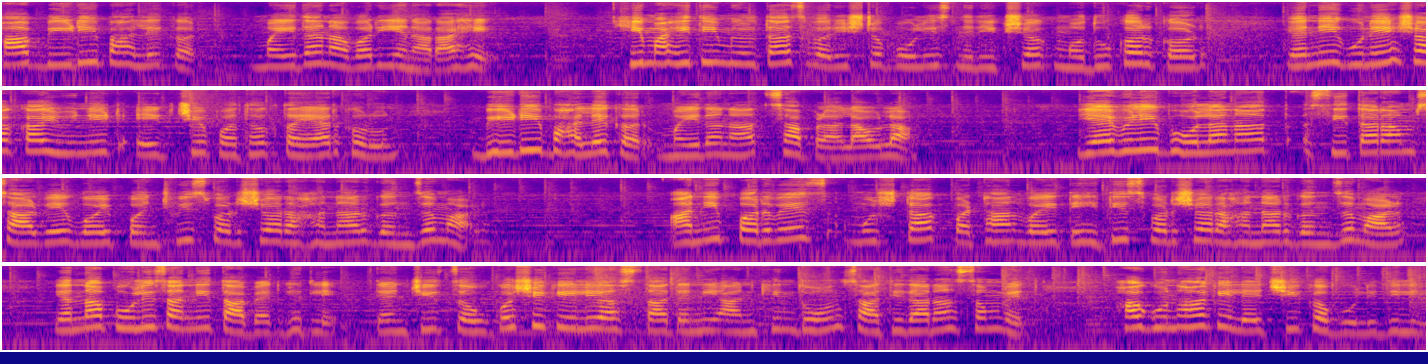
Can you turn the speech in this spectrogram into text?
हा बीडी भालेकर मैदानावर येणार आहे. ही माहिती मिळताच वरिष्ठ पोलीस निरीक्षक मधुकर कड यांनी गुन्हे शाखा युनिट एकचे पथक तयार करून बीडी भालेकर मैदानात सापळा लावला. यावेळी भोलानाथ सीताराम साळवे वय पंचवीस वर्ष राहणार गंजमाळ आणि परवेज मुश्ताक पठाण वय तेहतीस वर्ष राहणार गंजमाळ यांना पोलिसांनी ताब्यात घेतले. त्यांची चौकशी केली असता त्यांनी आणखीन दोन साथीदारांसमवेत हा गुन्हा केल्याची कबुली दिली.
